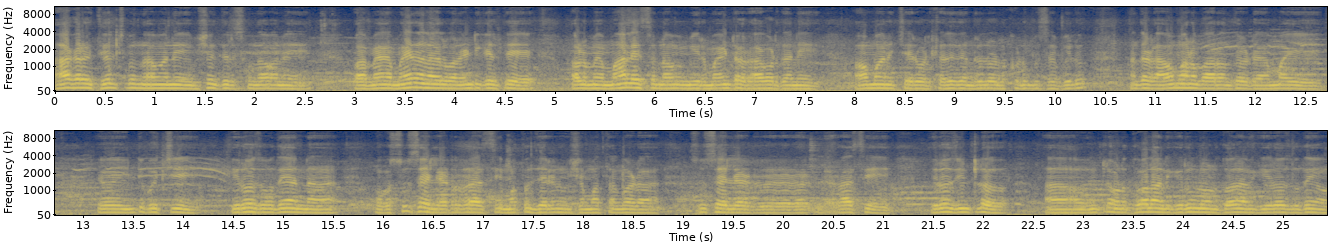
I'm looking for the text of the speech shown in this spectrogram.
ఆఖరికి తేల్చుకుందామని విషయం తెలుసుకుందామని మైదానగర్ వాళ్ళ ఇంటికి వెళ్తే వాళ్ళు మేము మానేస్తున్నాము మీరు మా ఇంట్లో రాకూడదని అవమానించారు వాళ్ళ తల్లిదండ్రులు వాళ్ళ కుటుంబ సభ్యులు. అంతటి అవమాన భారంతో అమ్మాయి ఇంటికి వచ్చి ఈరోజు ఉదయాన్న ఒక సూసైడ్ లెటర్ రాసి మొత్తం జరిగిన విషయం మొత్తం కూడా సూసైడ్ లెటర్ రాసి ఈరోజు ఇంట్లో ఇంట్లో ఉన్న తోలానికి రూమ్లో ఉన్న తోలానికి ఈరోజు ఉదయం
